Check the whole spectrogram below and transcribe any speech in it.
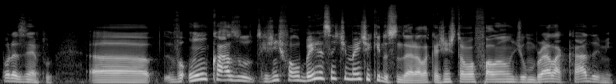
Por exemplo, uh, um caso que a gente falou bem recentemente aqui do Cinderela, que a gente tava falando de Umbrella Academy.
